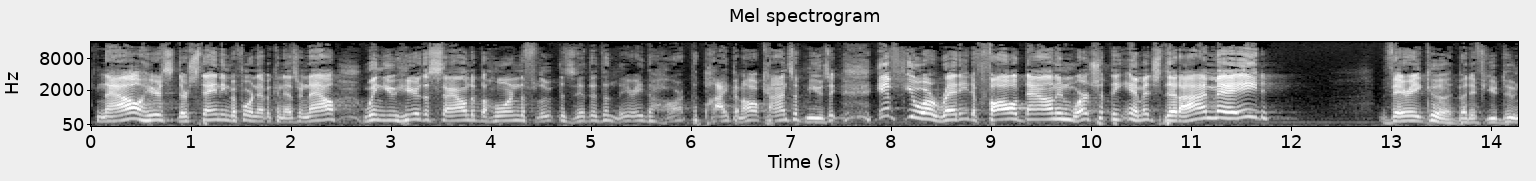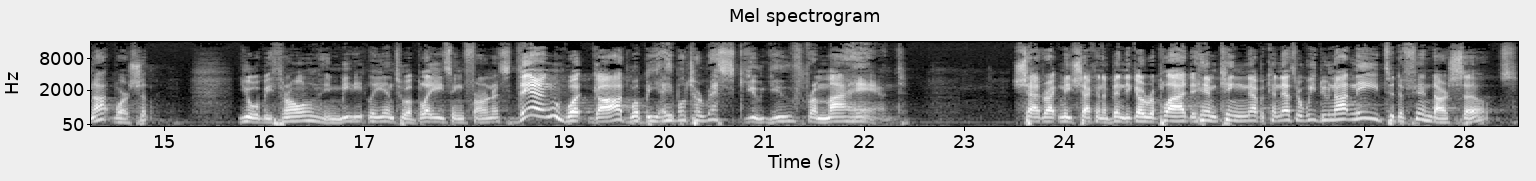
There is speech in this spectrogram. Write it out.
now, here's, they're standing before Nebuchadnezzar. Now, when you hear the sound of the horn, the flute, the zither, the lyre, the harp, the pipe, and all kinds of music, if you are ready to fall down and worship the image that I made, very good. But if you do not worship, you will be thrown immediately into a blazing furnace. Then what God will be able to rescue you from my hand? Shadrach, Meshach, and Abednego replied to him, King Nebuchadnezzar, we do not need to defend ourselves.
